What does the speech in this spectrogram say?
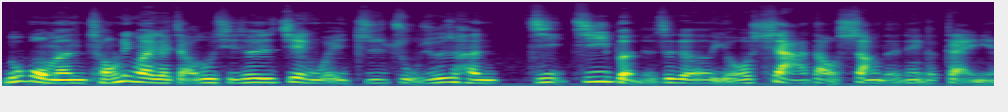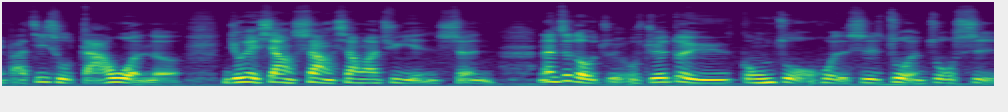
如果我们从另外一个角度，其实是见微知著，就是很基基本的这个由下到上的那个概念，把基础打稳了，你就可以向上向外去延伸。那这个我觉我觉得对于工作或者是做人做事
